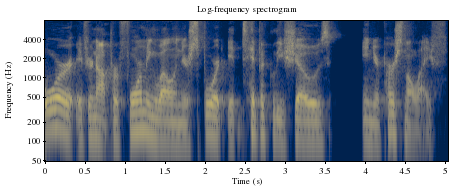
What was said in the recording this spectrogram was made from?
or if you're not performing well in your sport, it typically shows in your personal life.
